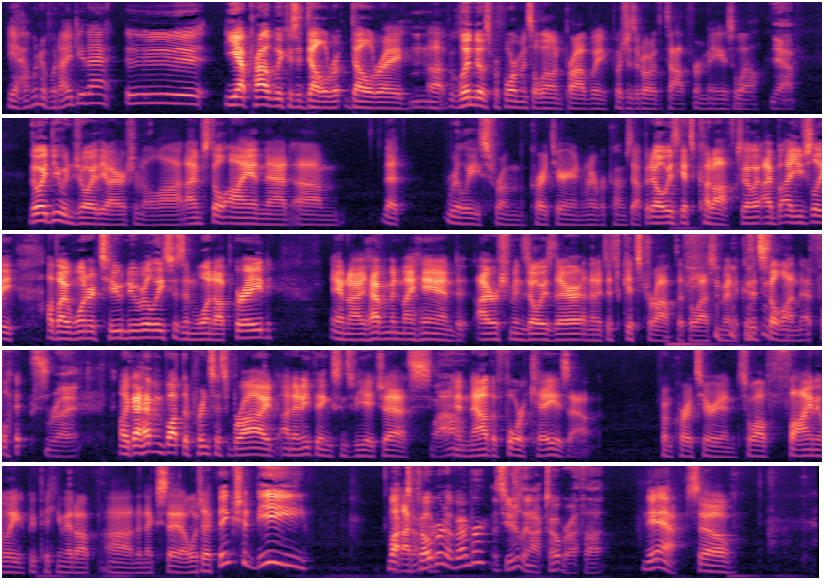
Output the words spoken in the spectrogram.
Yeah, I wonder would I do that? Uh, yeah, probably because of Del Delroy. Uh, Lindo's performance alone probably pushes it over the top for me as well. Yeah. Though I do enjoy The Irishman a lot. I'm still eyeing that um, that release from Criterion whenever it comes up. It always gets cut off. So I, I usually I'll buy one or two new releases and one upgrade, and I have them in my hand. Irishman's always there, and then it just gets dropped at the last minute because it's still on Netflix. Right. Like I haven't bought The Princess Bride on anything since VHS. Wow. And now the 4K is out from Criterion, so I'll finally be picking that up uh, the next sale, which I think should be what October, November. It's usually in October, I thought. Yeah. So,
